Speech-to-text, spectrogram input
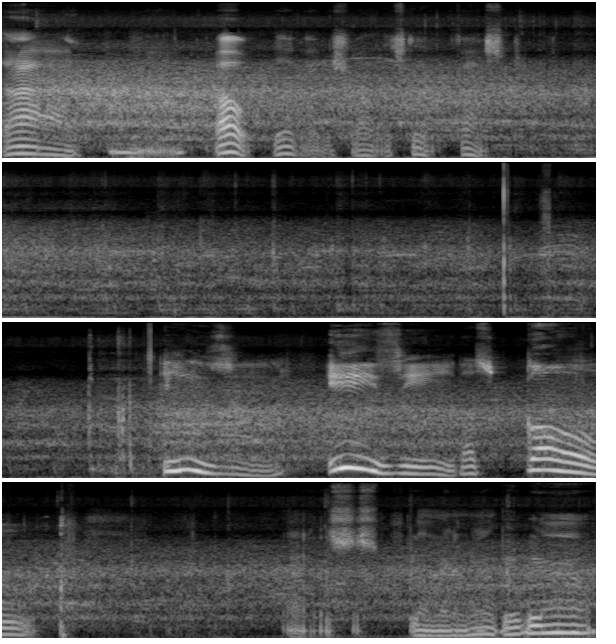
Ah. Oh, look, I just shot. Let's it fast. Easy. Easy. Let's go. Alright, let's just boom, boom, boom, boom.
